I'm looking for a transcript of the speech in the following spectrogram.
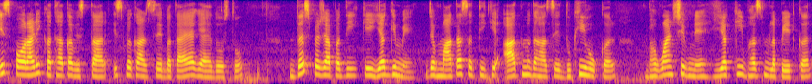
इस पौराणिक कथा का विस्तार इस प्रकार से बताया गया है दोस्तों। दस प्रजापति के यज्ञ में जब माता सती के आत्मदाह से दुखी होकर भगवान शिव ने यज्ञ की भस्म लपेटकर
